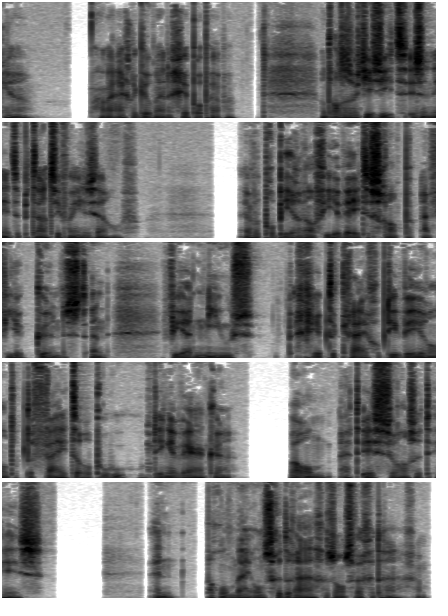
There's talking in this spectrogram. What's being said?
ja, waar we eigenlijk heel weinig grip op hebben. Want alles wat je ziet is een interpretatie van jezelf. En we proberen wel via wetenschap en via kunst en via nieuws grip te krijgen op die wereld, op de feiten, op hoe, dingen werken. Waarom het is zoals het is. En waarom wij ons gedragen zoals we gedragen.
